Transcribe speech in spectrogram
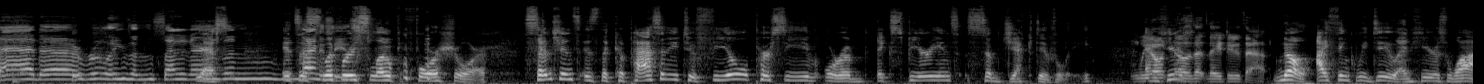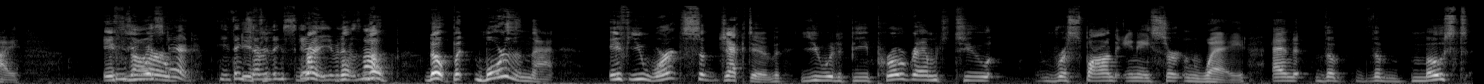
bad uh, rulings and senators Yes. and it's a slippery slope for sure. Sentience is the capacity to feel, perceive, or ob- experience subjectively. We And don't know that they do that. No, I think we do, and here's why. If He's you always were scared. He thinks if- everything's scary, right, even well, if it's not. No, no, but more than that, if you weren't subjective, you would be programmed to respond in a certain way, and the the most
